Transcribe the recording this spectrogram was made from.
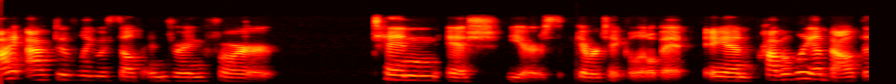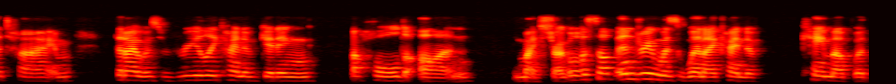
I actively was self injuring for 10 ish years, give or take a little bit. And probably about the time that I was really kind of getting a hold on my struggle with self injury was when I kind of came up with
